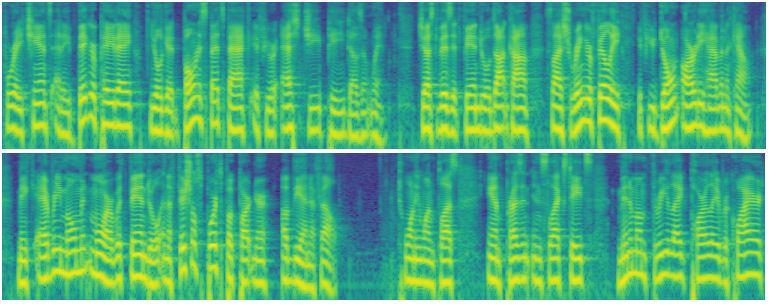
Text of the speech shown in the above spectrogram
for a chance at a bigger payday, you'll get bonus bets back if your SGP doesn't win. Just visit fanduel.com slash ringerphilly if you don't already have an account. Make every moment more with FanDuel, an official sportsbook partner of the NFL. 21 plus and present in select states. Minimum three leg parlay required.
